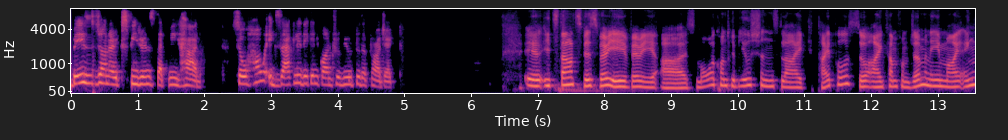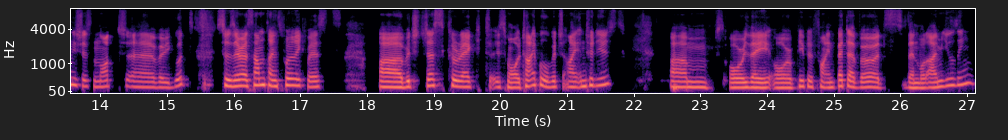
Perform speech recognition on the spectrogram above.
based on our experience that we had. So how exactly they can contribute to the project? It starts with very very uh, small contributions like typos. So i come from germany. My english is not uh, very good. So there are sometimes pull requests uh, which just correct a small typo which i introduced um, or they or people find better words than what I'm using.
